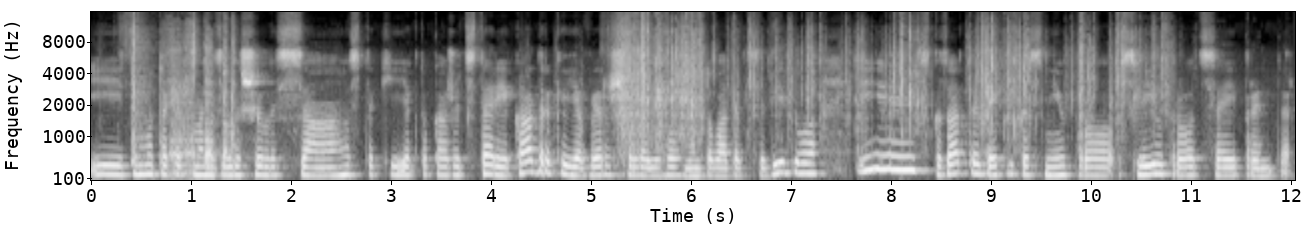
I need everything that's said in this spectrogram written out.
І тому, так як в мене залишилися ось такі, як то кажуть, старі кадрики, я вирішила його вмонтувати в це відео і сказати декілька слів про, слів про цей принтер.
